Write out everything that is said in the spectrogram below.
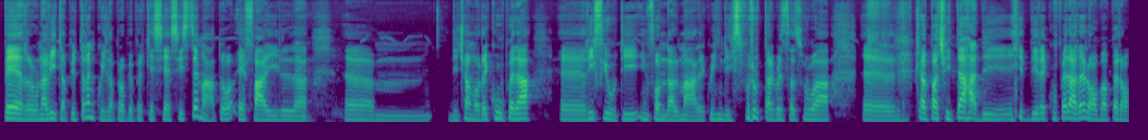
per una vita più tranquilla proprio perché si è sistemato e fa il, mm ehm, diciamo, recupera eh, rifiuti in fondo al mare, quindi sfrutta questa sua eh, capacità di, di, recuperare roba, però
